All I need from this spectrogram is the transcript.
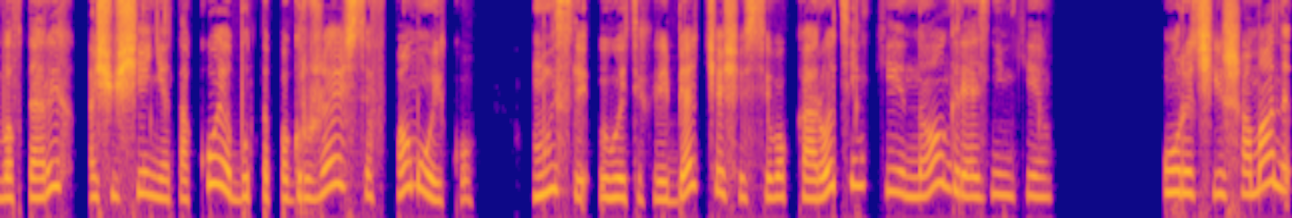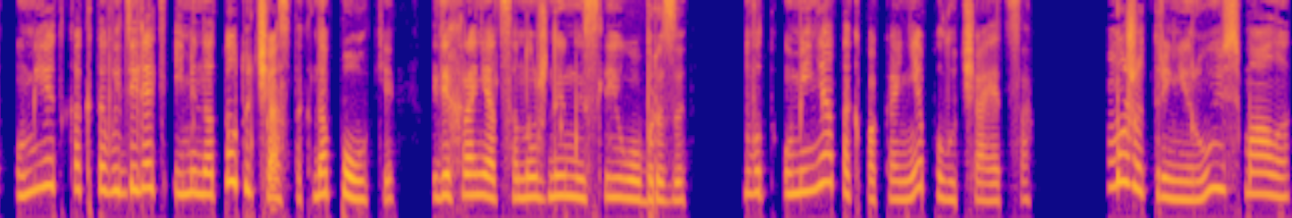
Во-вторых, ощущение такое, будто погружаешься в помойку. Мысли у этих ребят чаще всего коротенькие, но грязненькие. Орочьи шаманы умеют как-то выделять именно тот участок на полке, где хранятся нужные мысли и образы. Но вот у меня так пока не получается. Может, тренируюсь мало.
